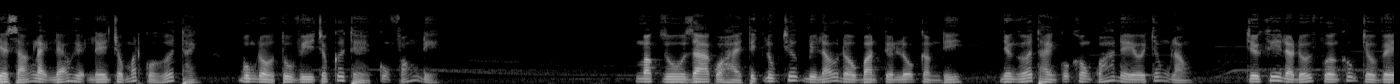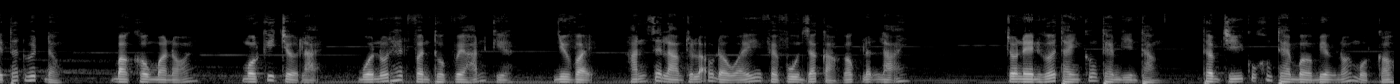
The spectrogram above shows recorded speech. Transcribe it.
tia sáng lạnh lẽo hiện lên trong mắt của hứa thành, bùng đổ tu vi trong cơ thể cũng phóng đi. Mặc dù da của hải tích lúc trước bị lão đầu bàn tuyển lộ cầm đi, nhưng hứa thành cũng không quá để ở trong lòng, trừ khi là đối phương không trở về thất huyết đồng. Bằng không mà nói, một khi trở lại, muốn nuốt hết phần thuộc về hắn kia, như vậy hắn sẽ làm cho lão đầu ấy phải phun ra cả gốc lẫn lãi. Cho nên hứa thành không thèm nhìn thẳng, thậm chí cũng không thèm mở miệng nói một câu.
